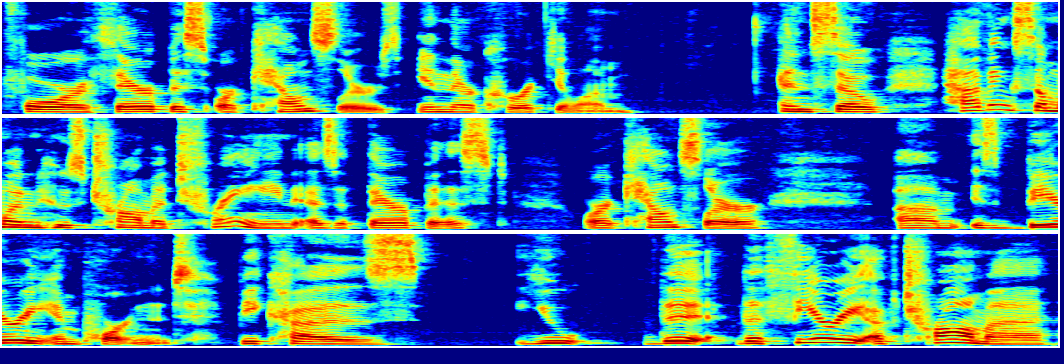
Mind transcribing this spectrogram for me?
for therapists or counselors in their curriculum. And so, having someone who's trauma trained as a therapist or a counselor um, is very important because you the the theory of trauma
